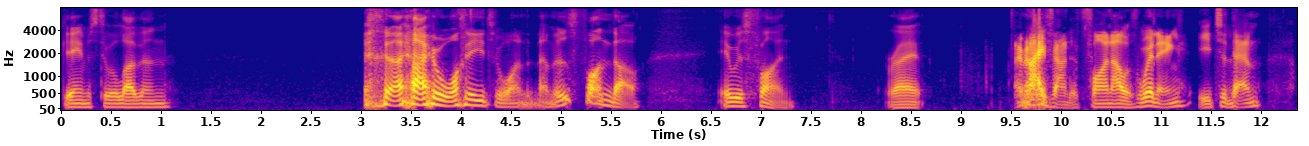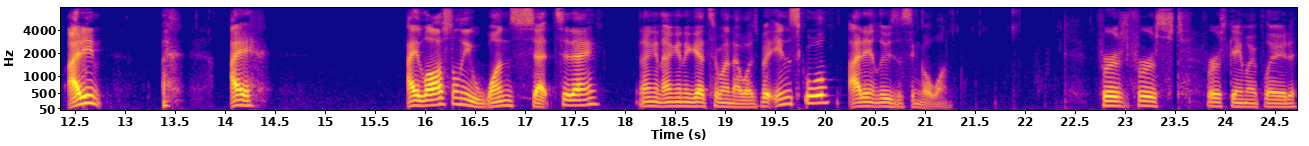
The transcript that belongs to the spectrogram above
games to eleven. I won each one of them. It was fun though. It was fun, right? I mean, I found it fun. I was winning each of them. I didn't. I. I lost only one set today, and I'm gonna, I'm gonna get to when that was. But in school, I didn't lose a single one. First, first, first game I played,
